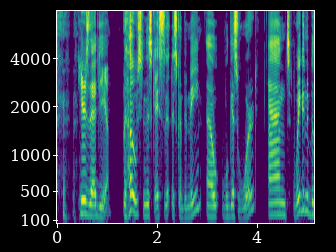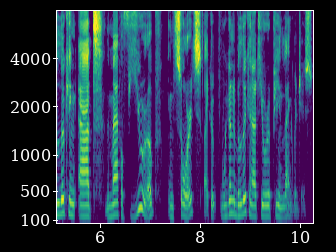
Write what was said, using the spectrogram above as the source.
Here's the idea. The host, in this case, is going to be me, uh, will guess a word, and we're going to be looking at the map of Europe in sorts. Like, we're going to be looking at European languages.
